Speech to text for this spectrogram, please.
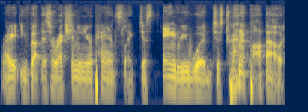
right? You've got this erection in your pants like just angry wood just trying to pop out.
